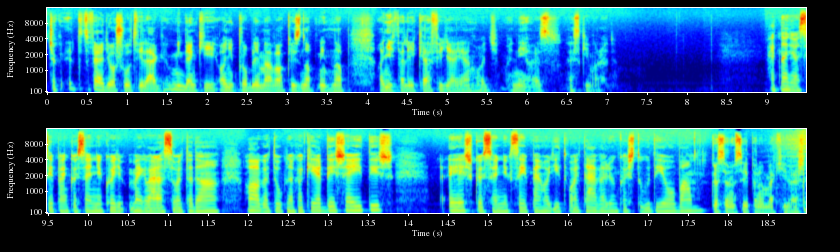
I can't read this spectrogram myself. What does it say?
csak felgyorsult világ. Mindenki annyi problémával küzd nap, mint nap. Annyi felé kell figyeljen, hogy, hogy néha ez, ez kimarad. Hát nagyon szépen köszönjük, hogy megválaszoltad a hallgatóknak a kérdéseit is, és köszönjük szépen, hogy itt voltál velünk a stúdióban. Köszönöm szépen a meghívást.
